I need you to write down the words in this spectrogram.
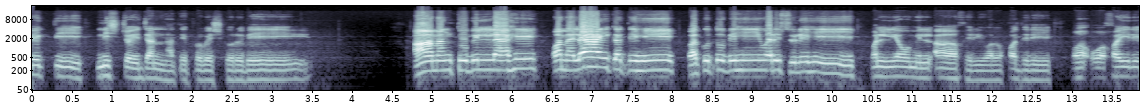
ব্যক্তি নিশ্চয়ই জান্নাতে প্রবেশ করবে। আমানতু বিল্লাহি ওয়াল কদরি ওয়া ওয়া খাইরি,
